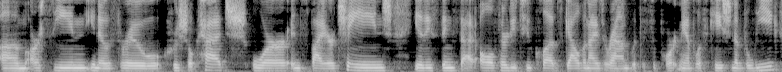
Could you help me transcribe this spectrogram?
um, are seen you know through crucial catch or inspire change you know these things that all 32 clubs galvanize around with the support and amplification of the league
